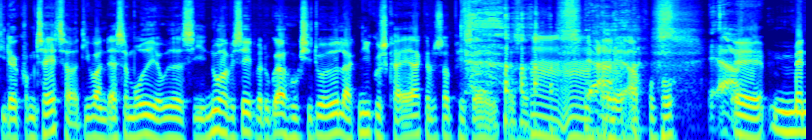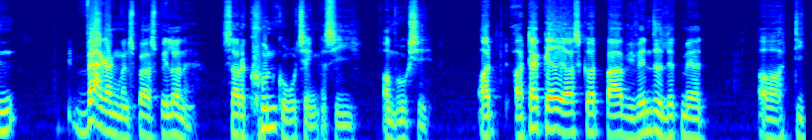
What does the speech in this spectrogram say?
de der kommentatorer, de var endda så modige ud at sige, nu har vi set, hvad du gør, Huxi, du har ødelagt Nikos karriere, kan du så pisse af, altså, Mm, mm. Ja. øh, apropos. Ja. Øh, men hver gang man spørger spillerne, så er der kun gode ting at sige om Huxi. Og, og der gad jeg også godt bare, at vi ventede lidt med at og de,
